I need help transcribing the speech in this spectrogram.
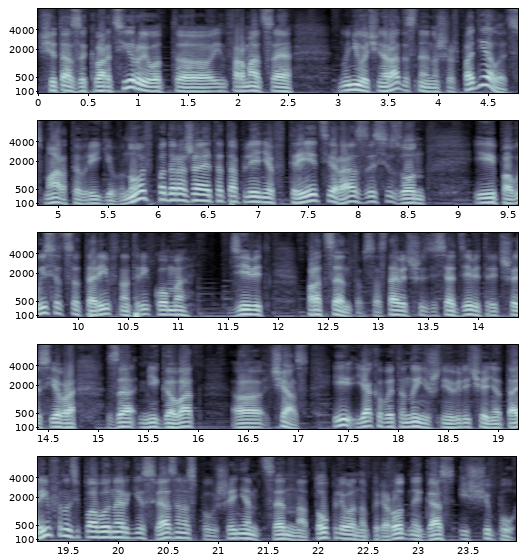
счета за квартиру. И вот э, информация ну, не очень радостная, но что ж поделать. С марта в Риге вновь подорожает отопление в третий раз за сезон. И повысится тариф на 3,9 процентов, составит 69-36 евро за мегаватт э, час. И якобы это нынешнее увеличение тарифа на тепловую энергию связано с повышением цен на топливо, на природный газ и щепу.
